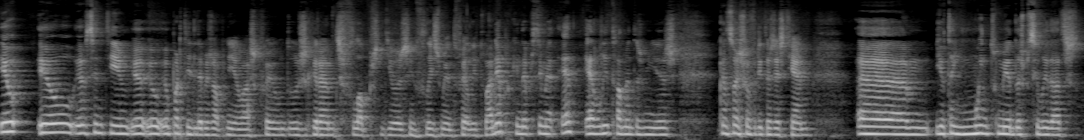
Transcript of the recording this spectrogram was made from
Eu, eu, eu senti, eu, eu, eu partilho da mesma opinião. Acho que foi um dos grandes flops de hoje, infelizmente, foi a Lituânia, porque ainda por cima é, é literalmente as minhas canções favoritas deste ano. E eu tenho muito medo das possibilidades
